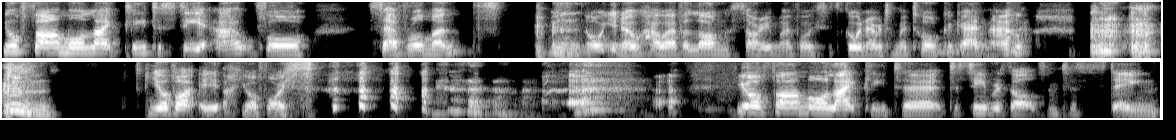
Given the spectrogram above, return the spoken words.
you're far more likely to see it out for several months or, you know, however long. Sorry, my voice is going every time I talk again now. your, vo- your voice. you're far more likely to, to see results and to sustain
